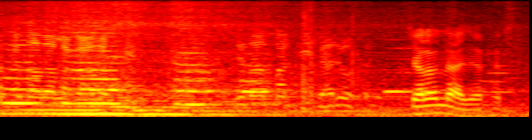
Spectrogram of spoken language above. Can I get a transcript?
ਕਿੰਨਾ ਦਾ ਲੱਗਾ। ਜਿੰਨਾ ਮਰਜ਼ੀ ਬਹਿ ਜਾਓ ਚਲੋ ਲੈ ਜਾ ਫਿਰ।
